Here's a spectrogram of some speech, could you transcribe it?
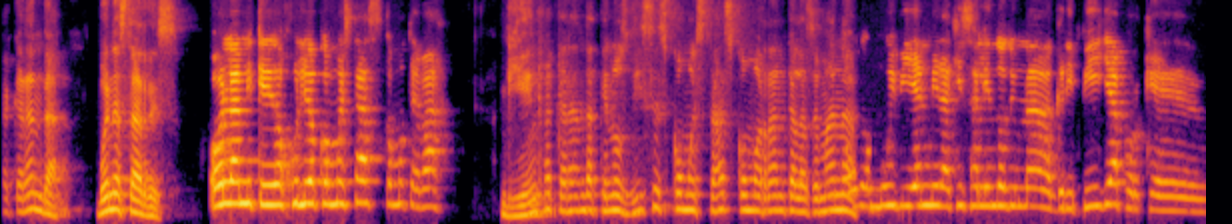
Jacaranda, buenas tardes. Hola, mi querido Julio, ¿cómo estás? ¿Cómo te va? Bien, Jacaranda, ¿qué nos dices? ¿Cómo estás? ¿Cómo arranca la semana? Todo muy bien, mira, aquí saliendo de una gripilla porque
